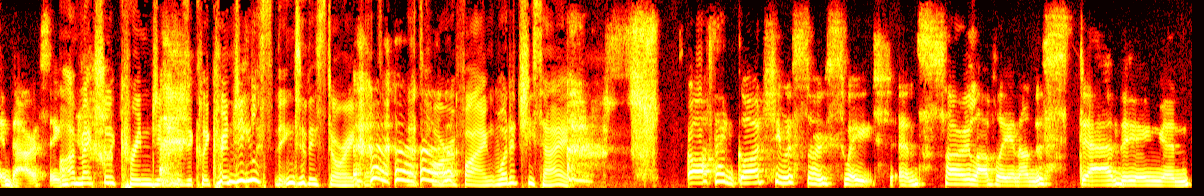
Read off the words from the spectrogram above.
embarrassing. I'm actually cringing, physically cringing listening to this story. That's, that's horrifying. What did she say? Oh, thank God she was so sweet and so lovely and understanding and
